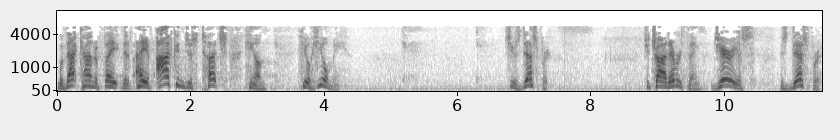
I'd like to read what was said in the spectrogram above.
with that kind of faith that, if, hey, if I can just touch him, he'll heal me. She was desperate. She tried everything. Jairus is desperate.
